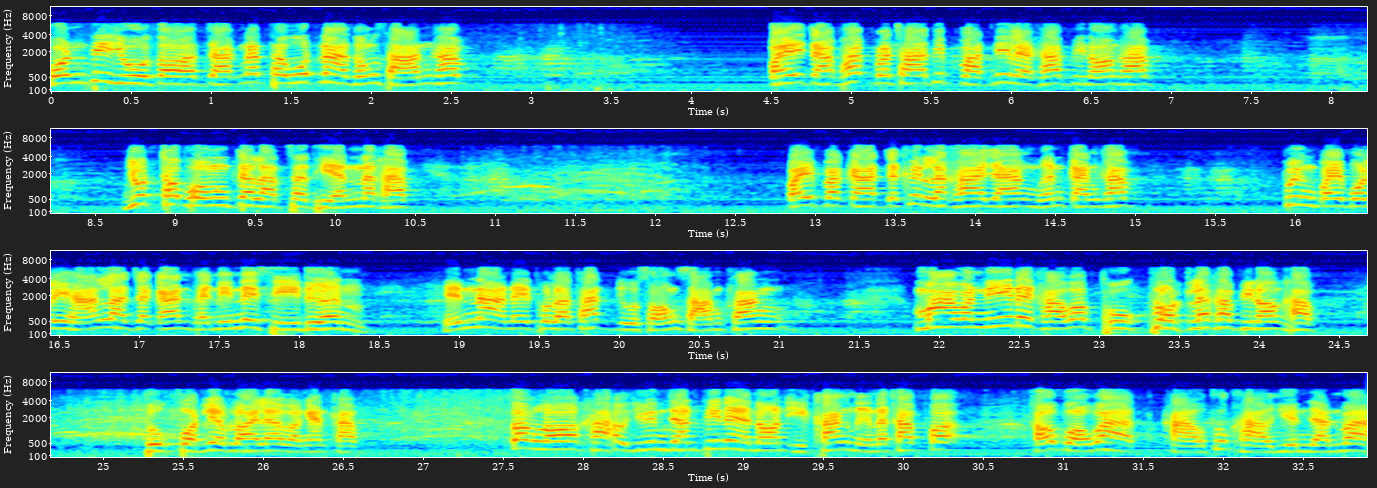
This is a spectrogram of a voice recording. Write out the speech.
คนที่อยู่ต่อจากนัทวุฒิน่าสงสารครับ ไปจากพรรคประชาธิปัตย์นี่แหละครับพี่น้องครับ ยุทธพงศ์จรัสเสถียรนะครับ ไปประกาศจะขึ้นราคายางเหมือนกันครับ เพิ่งไปบริหารราชการแผ่นดินได้สี่เดือน เห็นหน้าในโทรทัศน์อยู่สองสามครั้ง มาวันนี้ได้ข่าวว่าถูกปลดแล้วครับพี่น้องครับ ถูกปลดเรียบร้อยแล้วว่างั้นครับ ต้องรอข่าวยืนยันที่แน่นอนอีกครั้งหนึ่งนะครับ เพราะเขาบอกว่าข่าวทุกข่าวยืนยันว่า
